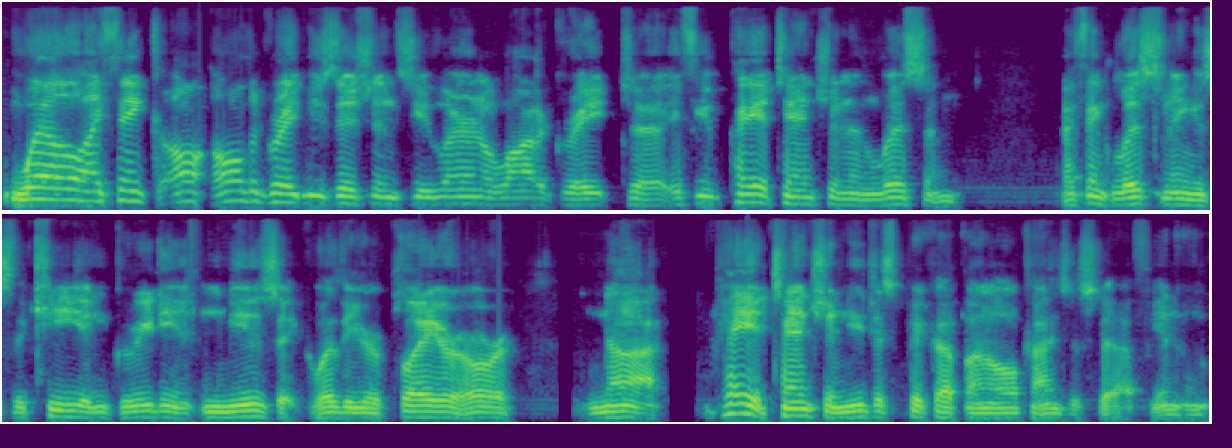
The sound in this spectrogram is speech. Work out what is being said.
Well, I think all, all the great musicians, you learn a lot of great, uh, if you pay attention and listen. I think listening is the key ingredient in music, whether you're a player or not. Pay attention, you just pick up on all kinds of stuff, you know.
